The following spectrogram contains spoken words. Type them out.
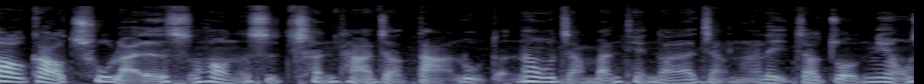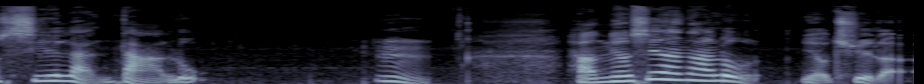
报告出来的时候呢，是称它叫大陆的。那我讲半天都在讲哪里？叫做纽西兰大陆。嗯，好，纽西兰大陆有趣了。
